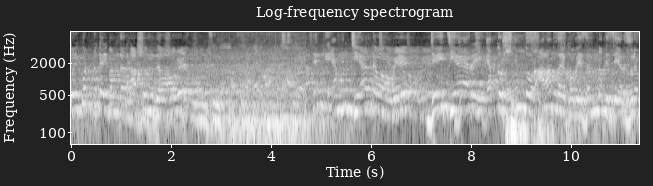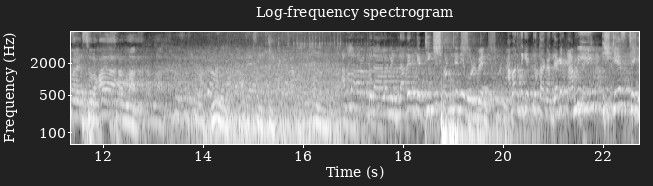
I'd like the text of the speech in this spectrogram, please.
নৈকট্যকারী বান্দার আসন দেওয়া হবে। তাদেরকে এমন চেয়ার দেওয়া হবে, যেই চেয়ার এত সুন্দর, আরামদায়ক হবে। জান্নাতি চেয়ার, জোরে বলেন সুবহান আল্লাহ রাব্বুল আলামিন তাদেরকে ঠিক সামনে নিয়ে বসবেন আমার দিকে একটু তাকান। দেখেন, আমি স্টেজ থেকে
